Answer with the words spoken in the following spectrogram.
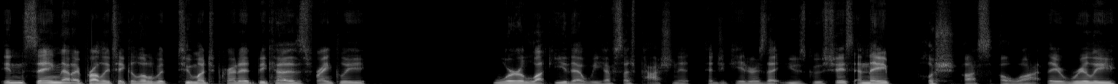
in saying that, I probably take a little bit too much credit because frankly, we're lucky that we have such passionate educators that use Goosechase and they push us a lot. They really,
